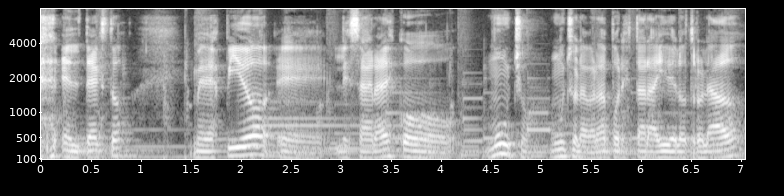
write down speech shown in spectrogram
el texto. Me despido. Eh, les agradezco mucho, mucho la verdad por estar ahí del otro lado.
